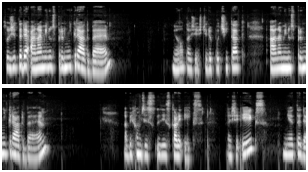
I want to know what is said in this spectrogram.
což je teda a na minus první krát b, Jo, takže ještě dopočítat a na minus první krát b, abychom získali x. Takže x je teda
